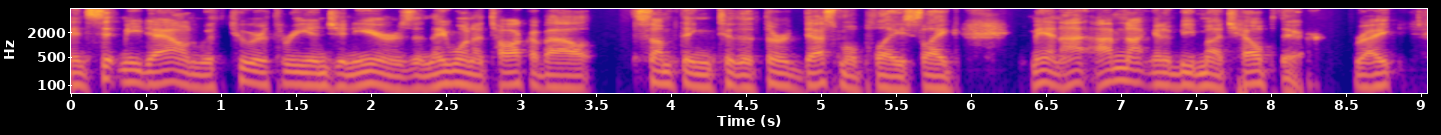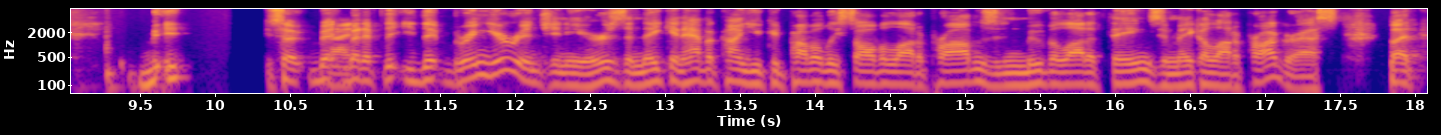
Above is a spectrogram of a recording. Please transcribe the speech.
and sit me down with two or three engineers and they want to talk about something to the third decimal place like man I, i'm not going to be much help there right it, so, but, right. but if the, the, bring your engineers and they can have a kind, you could probably solve a lot of problems and move a lot of things and make a lot of progress. But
